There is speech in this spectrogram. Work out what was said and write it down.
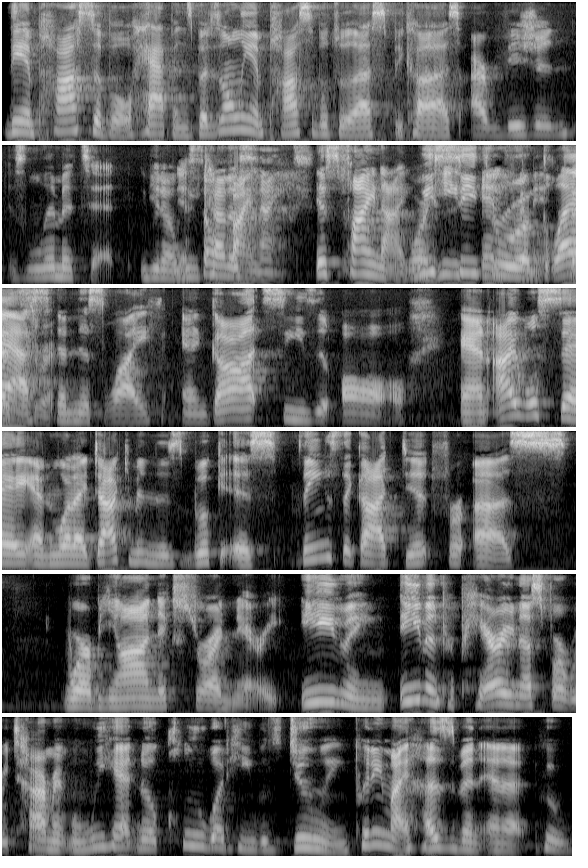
the impossible happens, but it's only impossible to us because our vision is limited. You know, it's we so kind of finite. It's finite. we see through a glass right. in this life, and God sees it all. And I will say, and what I document in this book is things that God did for us were beyond extraordinary. Even even preparing us for retirement when we had no clue what he was doing, putting my husband in a who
